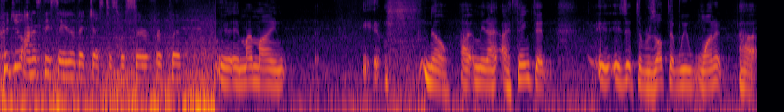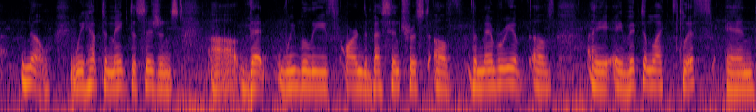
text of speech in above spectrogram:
Could you honestly say though that justice was served for Cliff? In my mind, no. I mean, I, I think that is it the result that we wanted? Uh, no. We have to make decisions uh, that we believe are in the best interest of the memory of, of a, a, victim like Cliff and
